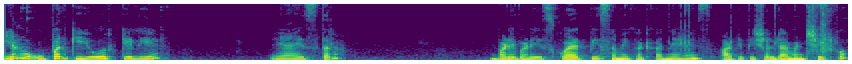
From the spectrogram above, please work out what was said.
यहाँ ऊपर की ओर के लिए यहाँ इस तरह बड़े बड़े स्क्वायर पीस हमें कट करने हैं इस आर्टिफिशियल डायमंड शीट को।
